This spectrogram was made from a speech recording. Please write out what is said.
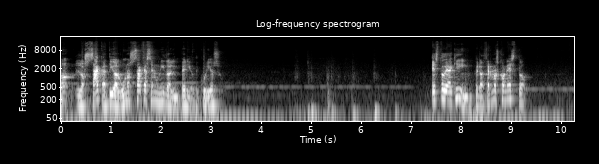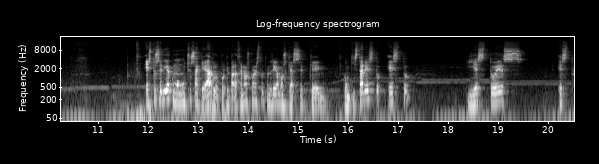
Vale, uno los saca, tío. Algunos sacas han unido al imperio. Qué curioso. Esto de aquí, pero hacernos con esto... Esto sería como mucho saquearlo, porque para hacernos con esto tendríamos que conquistar esto, esto... Y esto es... Esto.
